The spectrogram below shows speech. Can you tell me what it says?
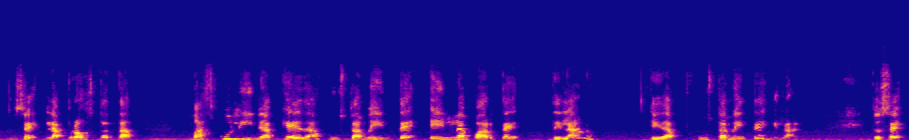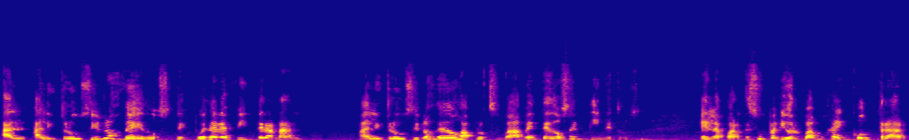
Entonces, la próstata masculina queda justamente en la parte del ano, queda justamente en el ano. Entonces, al, introducir los dedos después del esfínter anal, al introducir los dedos aproximadamente 2 centímetros, en la parte superior vamos a encontrar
